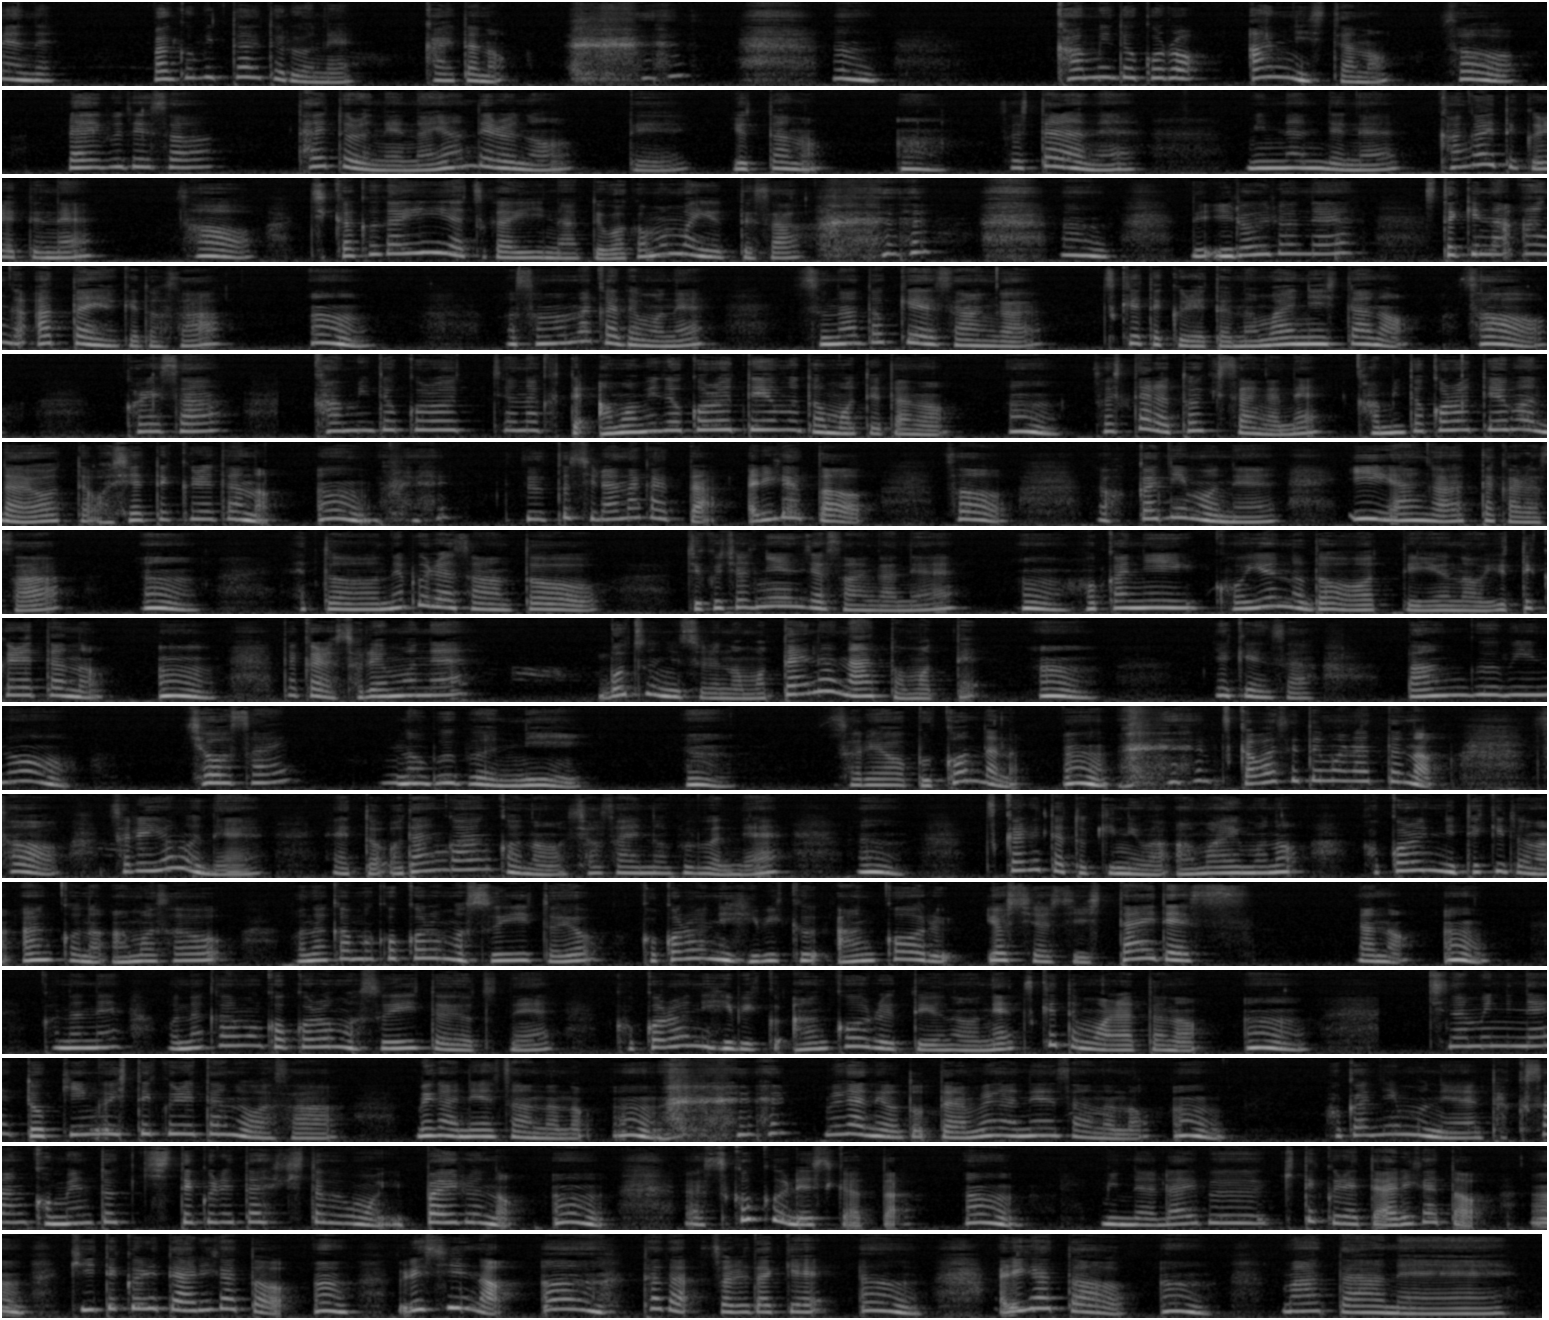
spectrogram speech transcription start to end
ねえねえ番組タイトルをね変えたの。うん。甘味どころ「あん」にしたの。そう。ライブでさタイトルね悩んでるのって言ったの。うん。そしたらねみんなでね考えてくれてね。そう。自覚がいいやつがいいなってわがまま言ってさ。うん。でいろいろね素敵な案があったんやけどさ。うん。その中でもね砂時計さんがつけてくれた名前にしたの。そう。これさ甘味どころじゃなくて甘みどころって読むと思ってたの。うん。そしたらトキさんがね甘味どころって読むんだよって教えてくれたの。うん。ずっと知らなかった。ありがとう。そう。他にもねいい案があったからさ。うん。えっとネブラさんと熟女忍者さんがねうん。他にこういうのどうっていうのを言ってくれたの。うん。だからそれもねボツにするのもったいないなと思って。うん。やけんさ番組の詳細の部分にうん。それをぶっ込んだの。うん。使わせてもらったの。そう。それ読むね。えっとお団子あんこの詳細の部分ね。うん。疲れた時には甘いもの。心に適度なあんこの甘さを。お腹も心もスイートよ。心に響くアンコール。よしよししたいです。なの。うん。このねお腹も心もスイートよとね心に響くアンコールっていうのをねつけてもらったの。うん。ちなみにねドッキングしてくれたのはさメガ姉さんなの。うん。メガネを取ったらメガ姉さんなの。うん。他にもねたくさんコメントしてくれた人もいっぱいいるの。うん。すごく嬉しかった。うん。みんなライブ来てくれてありがとう。うん。聞いてくれてありがとう。うん。嬉しいの。うん。ただそれだけ。うん。ありがとう。うん。またね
